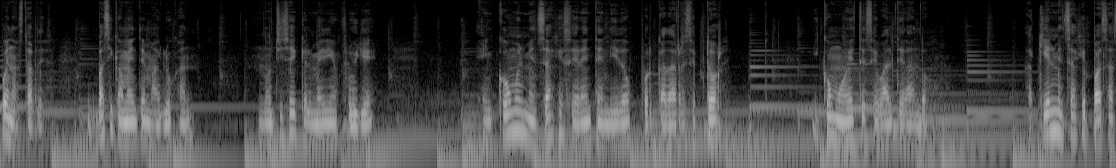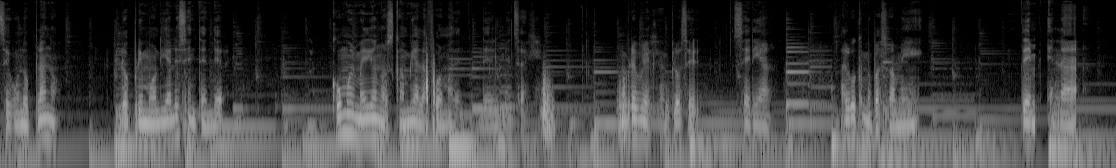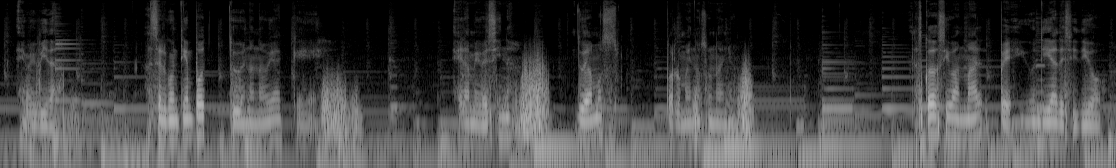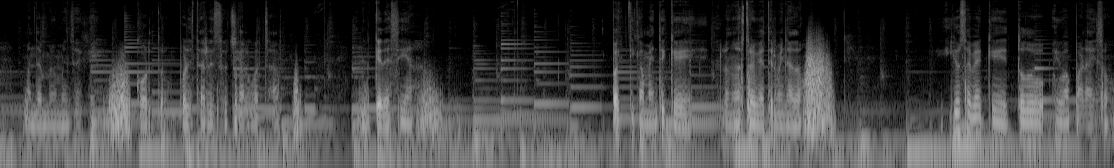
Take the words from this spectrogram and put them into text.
Buenas tardes. Básicamente McLuhan nos dice que el medio influye en cómo el mensaje será entendido por cada receptor y cómo éste se va alterando. Aquí el mensaje pasa a segundo plano. Lo primordial es entender cómo el medio nos cambia la forma de entender el mensaje. Un breve ejemplo sería algo que me pasó a mí en la en mi vida. Hace algún tiempo tuve una novia que era mi vecina. Duramos por lo menos un año. Las cosas iban mal y un día decidió mandarme un mensaje corto por esta red social WhatsApp en el que decía prácticamente que lo nuestro había terminado. Yo sabía que todo iba para eso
